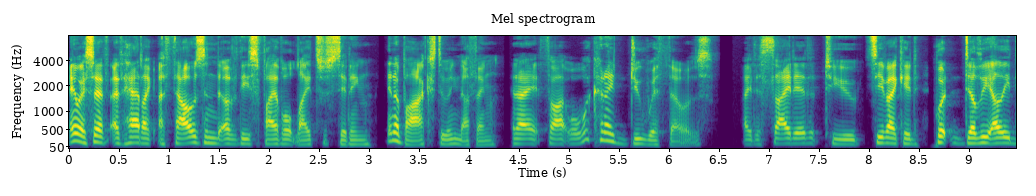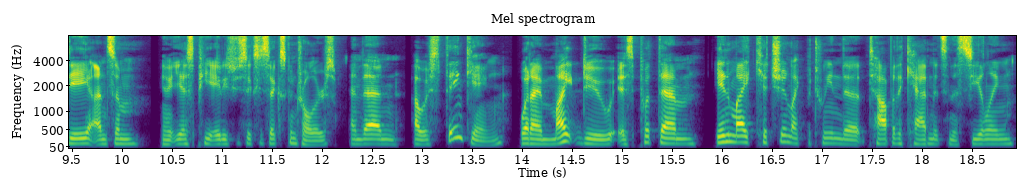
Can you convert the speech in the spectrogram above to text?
Anyway, so I've, I've had like a thousand of these 5 volt lights just sitting in a box doing nothing. And I thought, well, what could I do with those? I decided to see if I could put WLED on some you know, ESP 8266 controllers. And then I was thinking what I might do is put them in my kitchen, like between the top of the cabinets and the ceiling,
